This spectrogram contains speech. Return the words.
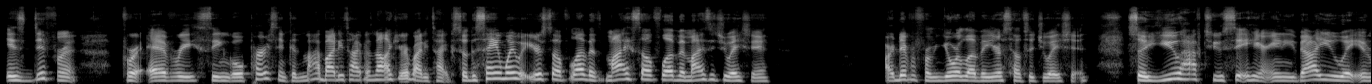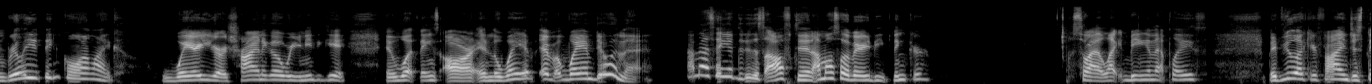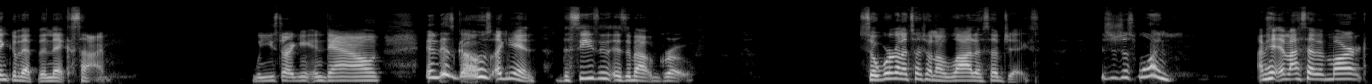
is different for every single person because my body type is not like your body type. So the same way with your self-love is my self-love and my situation are different from your love and your self situation. So you have to sit here and evaluate and really think on like where you're trying to go, where you need to get, and what things are, and the way of, way I'm doing that. I'm not saying you have to do this often. I'm also a very deep thinker. So I like being in that place. But if you like you're fine, just think of that the next time. When you start getting down. And this goes again, the season is about growth. So we're going to touch on a lot of subjects. This is just one. I'm hitting my seven mark.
